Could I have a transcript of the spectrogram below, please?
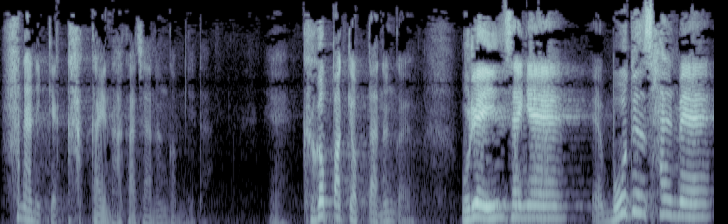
하나님께 가까이 나가자는 겁니다. 예, 그것밖에 없다는 거예요. 우리의 인생의 모든 삶의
